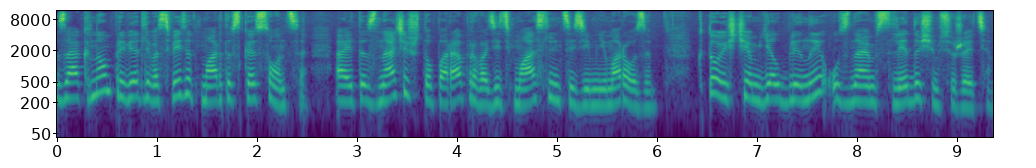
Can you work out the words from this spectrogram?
За окном приветливо светит мартовское солнце, а это значит, что пора проводить масленицы зимние морозы. Кто и с чем ел блины, узнаем в следующем сюжете.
